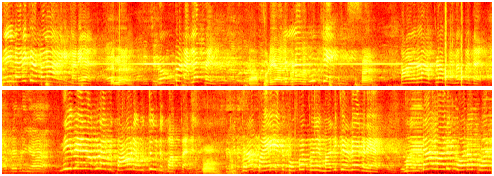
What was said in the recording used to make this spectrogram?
நீ நினைக்கிற மாதிரி அவங்க கிடையாது. என்ன? ரொம்ப நல்ல அப்படியே அனுப்பினா takes. அதனால அப்படிலாம் பண்ண எப்படிங்க? நீ வேணா கூட அப்படி பாவடை ஒத்துக்கிட்டு பாப்ப ம் இப்பதான் பையன் என்ன பொம்பளை பிள்ளைய மதிக்கிறதே கிடையாது. வந்தா வாடி போனா போடி.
